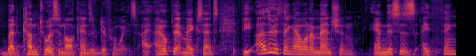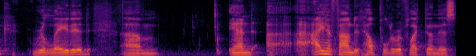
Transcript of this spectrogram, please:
but come to us in all kinds of different ways. I, I hope that makes sense. The other thing I want to mention, and this is, I think, related. Um, and I have found it helpful to reflect on this,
